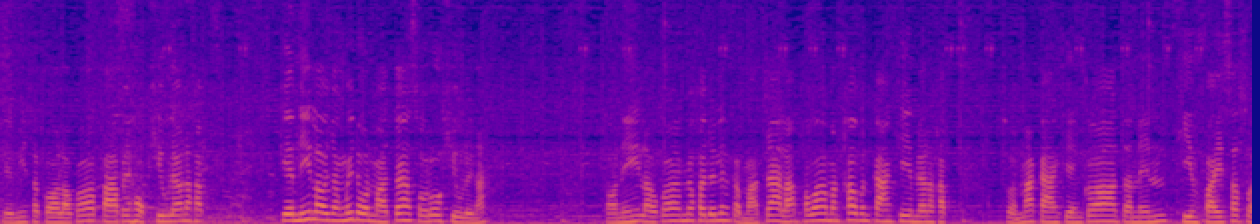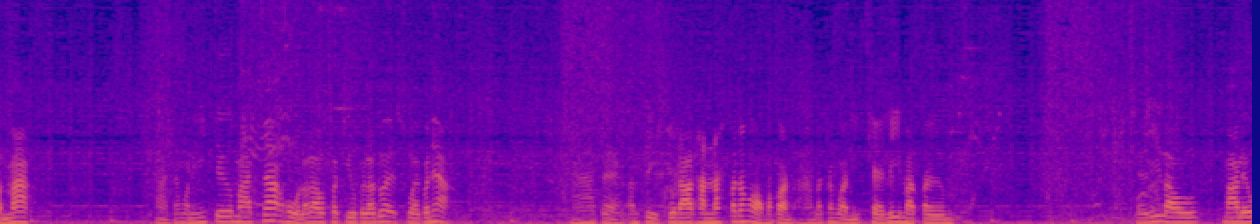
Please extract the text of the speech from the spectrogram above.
เกมนี้สกอร์เราก็ปาไป 6 คิวแล้วนะครับ เกมนี้เรายังไม่โดนมาจ้าโซโล่คิวเลยนะ ตอนนี้เราก็ไม่ค่อยได้เล่นกับมาจ้าแล้วเพราะว่ามันเข้าเป็นกลางเกมแล้วนะครับ ส่วนมากกลางเกมก็จะเน้นทีมไฟท์ซะส่วนมากอ่าจังหวะนี้เจอมาจ้าโหแล้วเราสกิลไปแล้วด้วยสวยปะเนี่ยอ่าแต่อันติคูดาวทันนะก็ต้องออกมาก่อนอ่าแล้วจังหวะนี้แครี่มาเติมแครี่เรามาเร็ว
